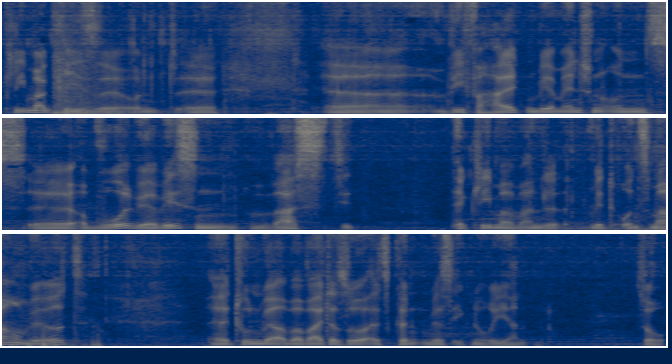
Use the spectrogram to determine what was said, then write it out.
Klimakrise und wie verhalten wir Menschen uns, obwohl wir wissen, was die, der Klimawandel mit uns machen wird, äh, tun wir aber weiter so, als könnten wir es ignorieren. So.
